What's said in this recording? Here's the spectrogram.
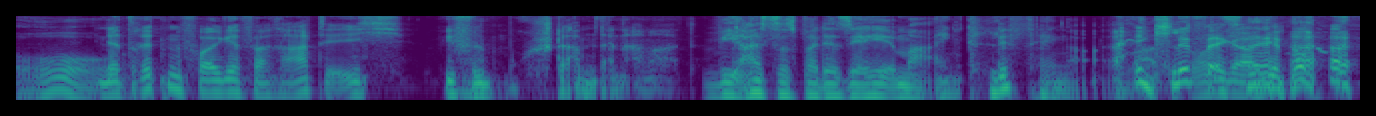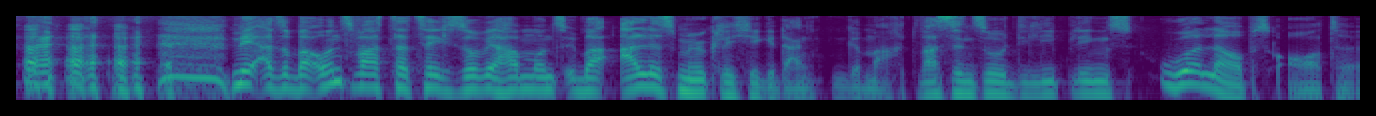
Oh. In der dritten Folge verrate ich, wie viele Buchstaben der Name hat. Wie heißt das bei der Serie immer? Ein Cliffhanger. Ein Cliffhanger, genau. Nee, also bei uns war es tatsächlich so, wir haben uns über alles mögliche Gedanken gemacht. Was sind so die Lieblingsurlaubsorte?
